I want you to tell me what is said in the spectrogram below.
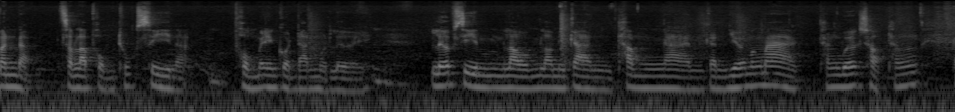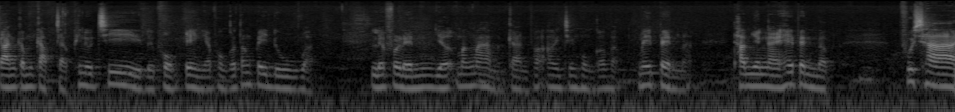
มันแบบ สำหรับผมทุกซีนอะผมเองกดดันหมดเลยเลิฟซีนเราเรามีการทำงานกันเยอะมากๆ ทั้งเวิร์กช็อปทั้งการกำกับจากพี่นุชชี่หรือผมเองเนี่ยผมก็ต้องไปดูแบบเรฟเฟรนซ์เยอะมากๆเหมือนกันเพราะเอาจริงๆผมก็แบบไม่เป็นอะทำยังไงให้เป็นแบบผู้ชาย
